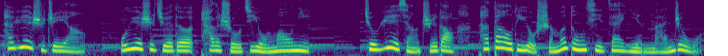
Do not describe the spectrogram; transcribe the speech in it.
他越是这样，我越是觉得他的手机有猫腻，就越想知道他到底有什么东西在隐瞒着我。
